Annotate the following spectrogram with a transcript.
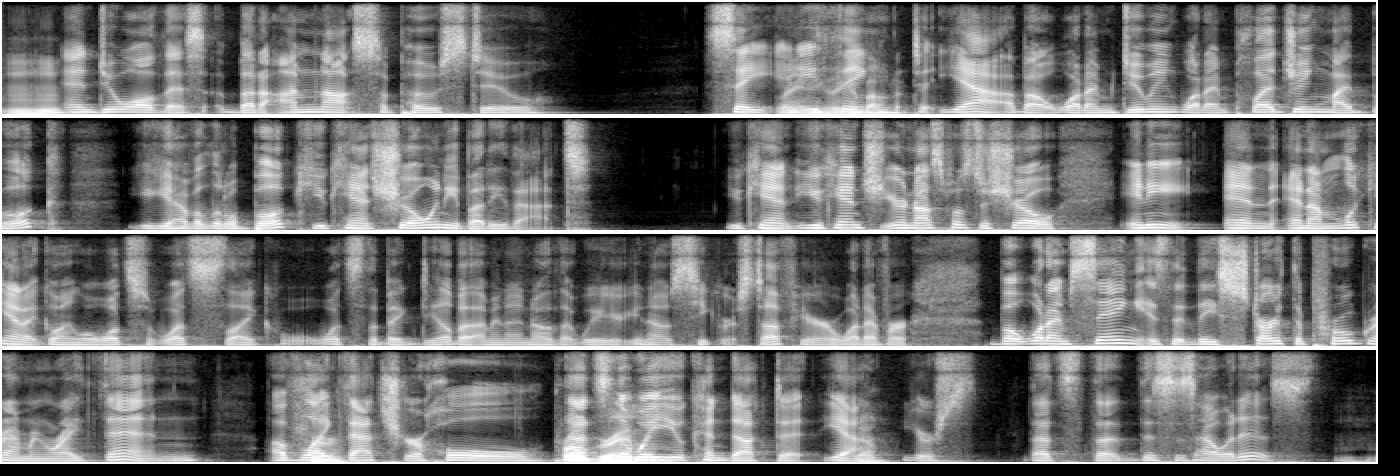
mm-hmm. and do all this, but I'm not supposed to say anything, anything to, yeah, about what I'm doing, what I'm pledging, my book. You have a little book, you can't show anybody that. You can't you can't you're not supposed to show any and and I'm looking at it going, well what's what's like what's the big deal? But I mean I know that we you know secret stuff here or whatever. But what I'm saying is that they start the programming right then of sure. like that's your whole that's the way you conduct it. Yeah, yeah. You're that's the this is how it is. Mm-hmm.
